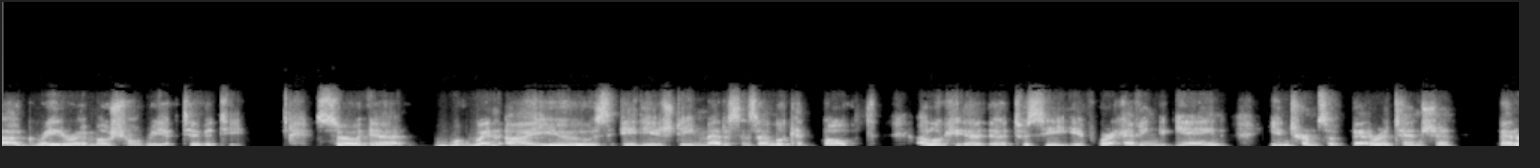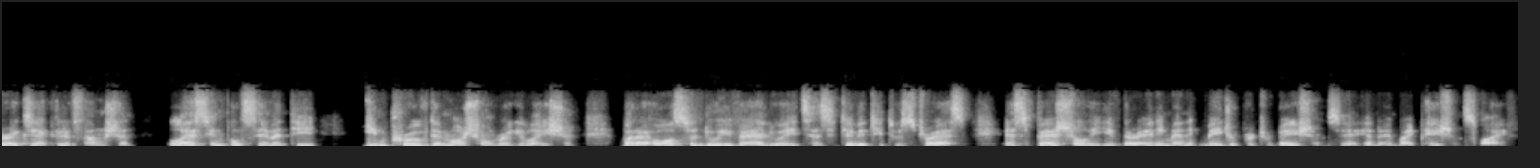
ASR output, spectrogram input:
uh, greater emotional reactivity. So, uh, when I use ADHD medicines, I look at both. I look uh, uh, to see if we're having a gain in terms of better attention, better executive function, less impulsivity, improved emotional regulation. But I also do evaluate sensitivity to stress, especially if there are any major perturbations in, in my patient's life.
